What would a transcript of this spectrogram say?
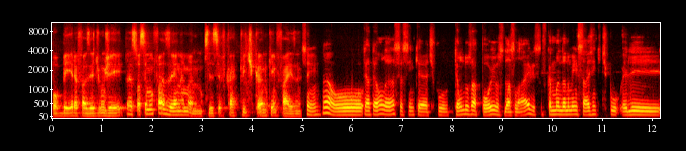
bobeira fazer de um jeito, é só você não fazer, né, mano? Não precisa você ficar criticando quem faz, né? Sim. Não, o... tem até um lance, assim, assim, que é, tipo, tem um dos apoios das lives, fica me mandando mensagem que, tipo, ele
